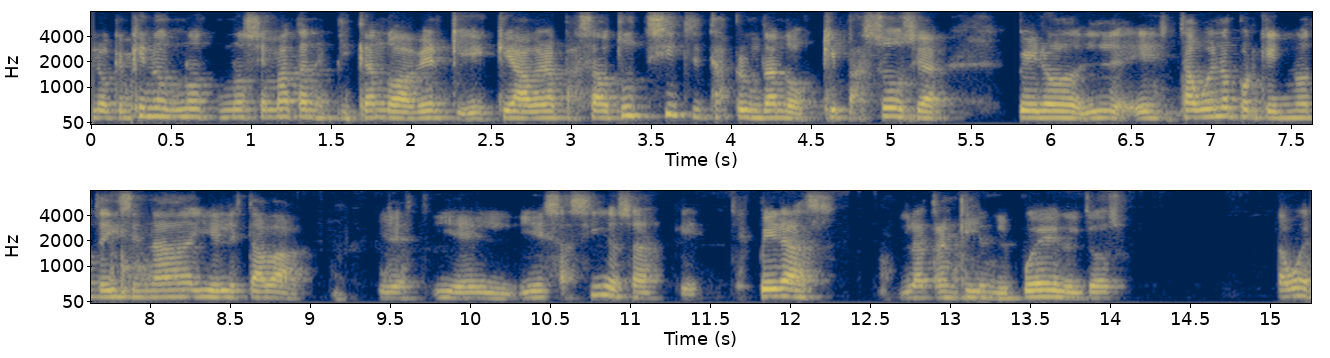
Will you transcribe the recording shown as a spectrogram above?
lo que es que no, no, no, se matan explicando a ver qué, qué, habrá pasado. Tú sí te estás preguntando qué pasó, o sea, pero está bueno porque no te dicen nada y él estaba, y, él, y es así, o sea, que te esperas la tranquila en el pueblo y todo eso. Está bueno.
